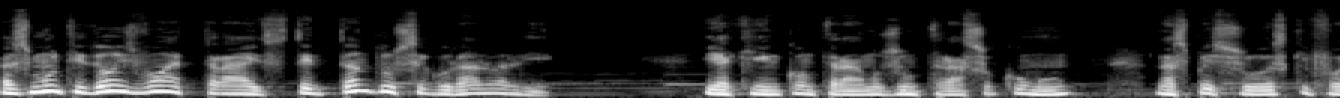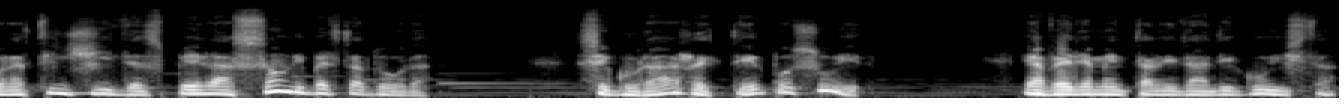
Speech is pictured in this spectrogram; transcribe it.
As multidões vão atrás, tentando segurá-lo ali. E aqui encontramos um traço comum nas pessoas que foram atingidas pela ação libertadora segurar, reter, possuir. É a velha mentalidade egoísta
